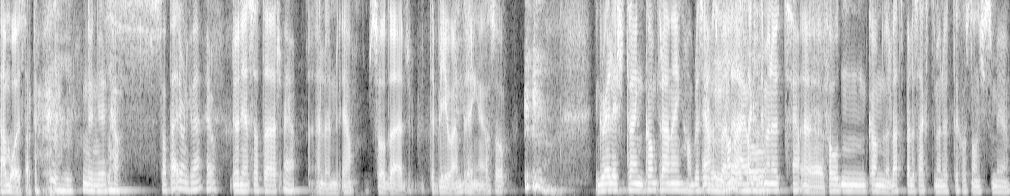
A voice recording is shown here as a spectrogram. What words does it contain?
Han må jo starte. Núñez satt der, gjorde han ikke det? Jo. Nunes satt der, Ja. eller, ja, så der, det blir jo endringer. og så Graylish trenger kamptrening. Han blir sikkert å Ja, spille er jo- 60 minutter. ja. Eh, Foden kan lett spille 60 minutter, det koster han ikke så mye.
